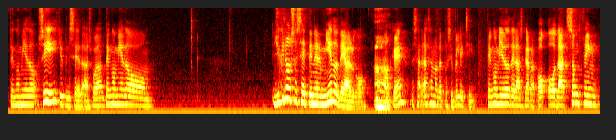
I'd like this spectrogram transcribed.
Tengo miedo. Sí, you can say that as well. Tengo miedo. You can also say tener miedo de algo. Ajá. Okay? That's, that's another possibility. Tengo miedo de las garras. O, o that something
